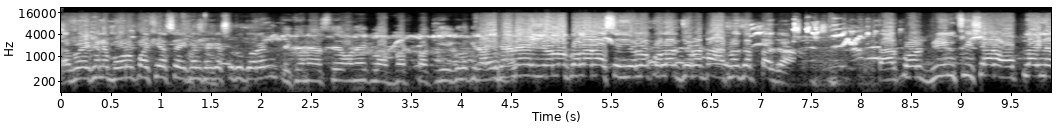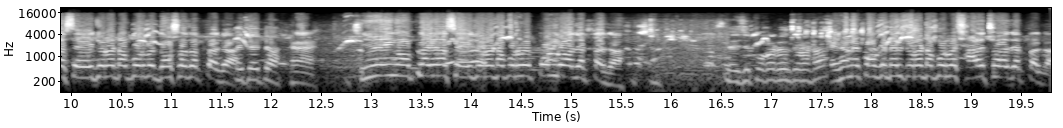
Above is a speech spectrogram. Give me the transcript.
তারপর এখানে বড় পাখি আছে এখান থেকে শুরু করেন। এখানে আছে অনেক লাভবাট পাখি এগুলো কি এখানে ইয়েলো কলার আছে ইয়েলো কলার জোড়াটা আট হাজার টাকা। তারপর গ্রিন ফিশার অফলাইন আছে এই জোড়াটা পড়বে দশ হাজার টাকা। এটা এটা হ্যাঁ ইউইং অফলাইন আছে এই জোড়াটা পড়বে পনেরো হাজার টাকা। এই যে পোকাটেল জোড়াটা এখানে ককেটেল জোড়াটা পড়বে সাড়ে ছয় হাজার টাকা।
